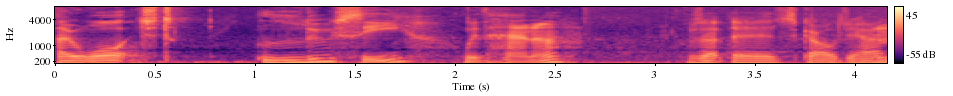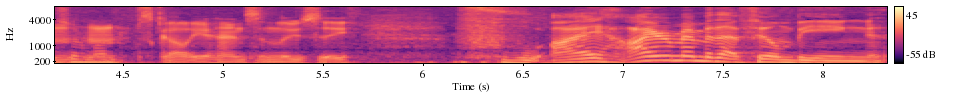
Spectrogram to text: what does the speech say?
I watched Lucy with Hannah, Was that the Scarlett Johansson mm-hmm. one? Scarlett Johansson, Lucy. I I remember that film being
